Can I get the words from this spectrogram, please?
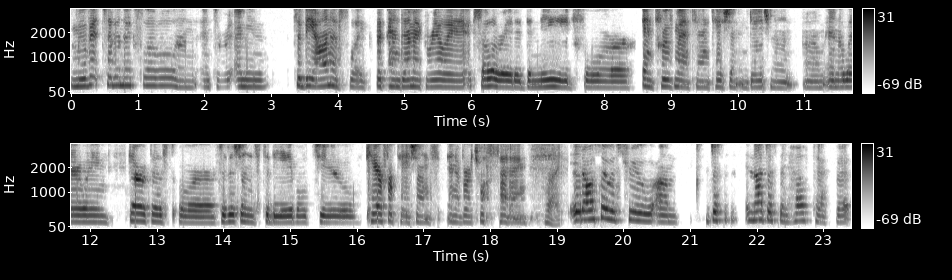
move it to the next level. And, and to, re- I mean, to be honest, like the pandemic really accelerated the need for improvements in patient engagement um, and allowing therapists or physicians to be able to care for patients in a virtual setting. Right. It also is true um, just not just in health tech, but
